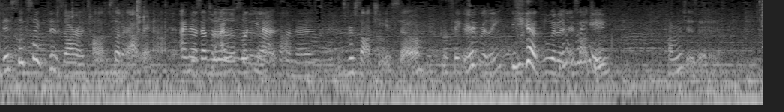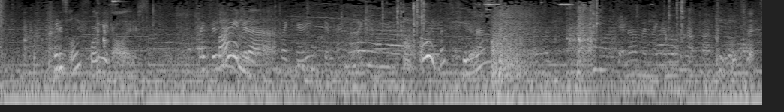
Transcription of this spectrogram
This looks like the Zara tops that are out right now. I know, that's what I was looking at some of those. It's Versace, so go figure. really? Yeah, it's literally No Versace. way. How much is it? But it's only forty dollars. Like, this Fine. even, like, very different. Like, Oh, that's cute. denim and, like, a little crop top. What's this?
